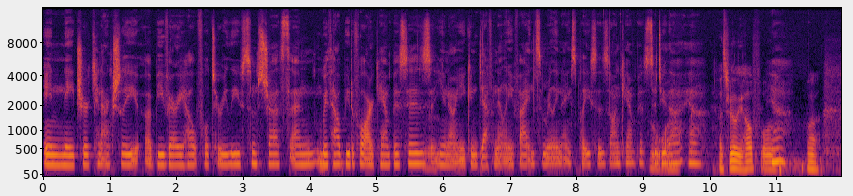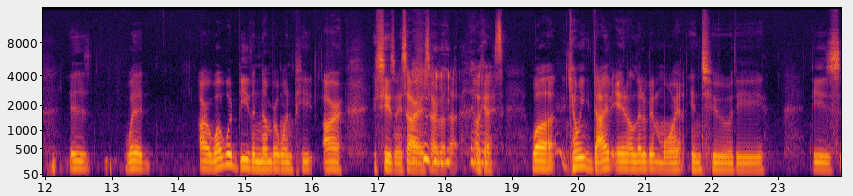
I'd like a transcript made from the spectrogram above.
in nature can actually uh, be very helpful to relieve some stress. And mm. with how beautiful our campus is, yeah. you know, you can definitely find some really nice places on campus to oh, do wow. that. Yeah. That's really helpful. Yeah. Well, is would or what would be the number one piece? Our, excuse me, sorry, sorry about that. no okay. Worries. Well, can we dive in a little bit more into the these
